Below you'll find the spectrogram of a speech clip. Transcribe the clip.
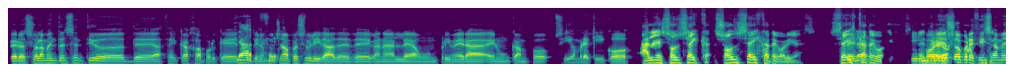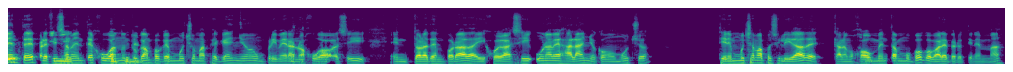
pero, solamente en sentido de hacer caja, porque ya, tú tienes sí. muchas más posibilidades de ganarle a un primera en un campo. Sí, hombre, Kiko. Vale, son seis, son seis categorías. Seis pero, categorías. Sí, por eso, precisamente, precisamente jugando en tu campo, que es mucho más pequeño, un primera no ha jugado así en toda la temporada y juega así una vez al año, como mucho. Tienen muchas más posibilidades, que a lo mejor aumentan muy poco, ¿vale? Pero tienen más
